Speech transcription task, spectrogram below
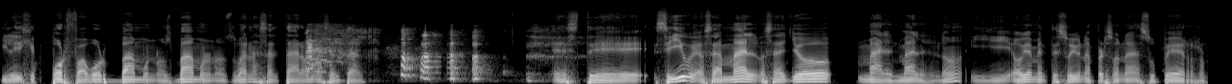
Y le dije, por favor, vámonos, vámonos, van a asaltar, van a asaltar. este, sí, güey, o sea, mal, o sea, yo mal, mal, ¿no? Y obviamente soy una persona súper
